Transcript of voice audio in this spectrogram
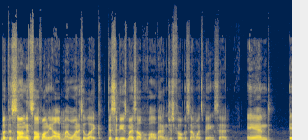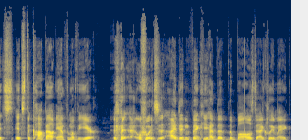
But the song itself on the album, I wanted to like disabuse myself of all that and just focus on what's being said. And it's it's the cop out anthem of the year. Which I didn't think he had the, the balls to actually make.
